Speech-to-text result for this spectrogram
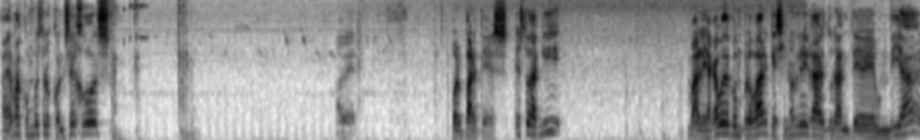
Además, con vuestros consejos... A ver. Por partes. Esto de aquí... Vale, acabo de comprobar que si no riegas durante un día,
